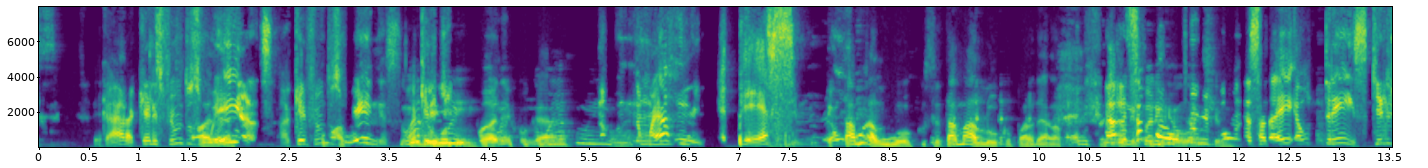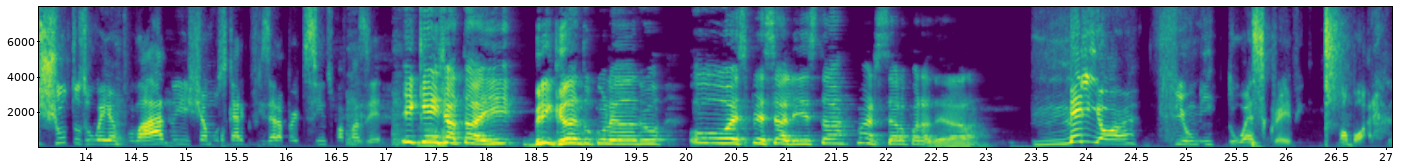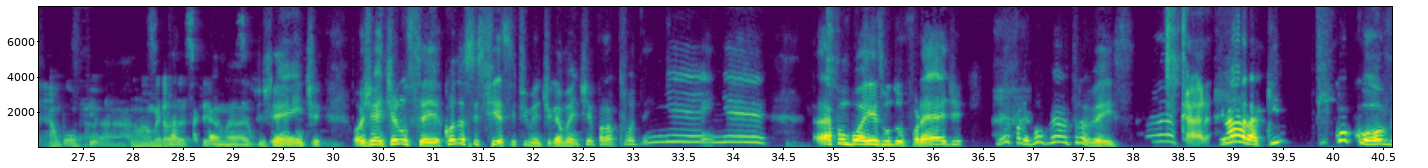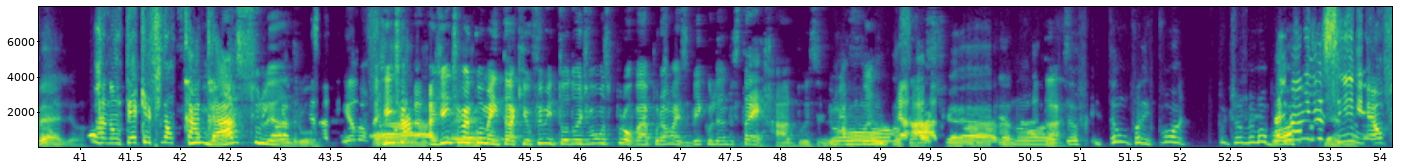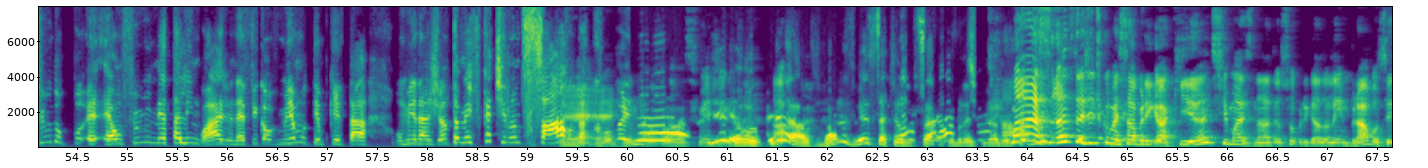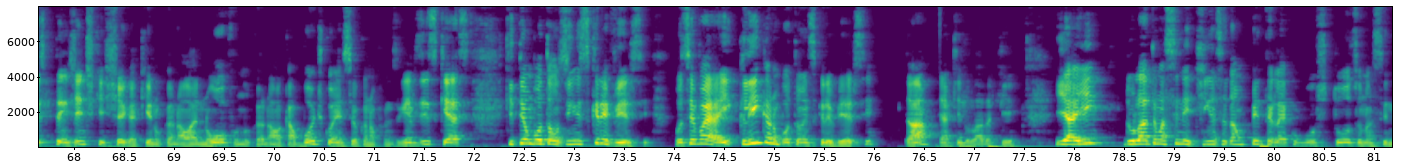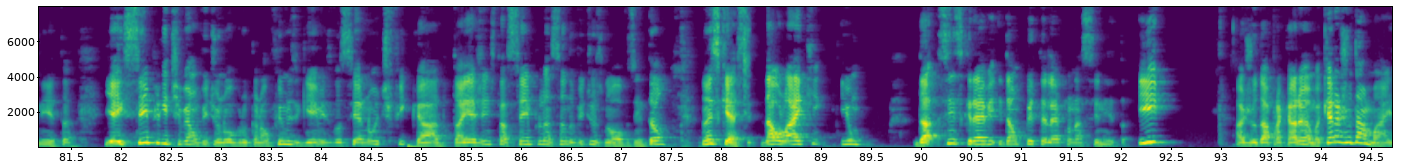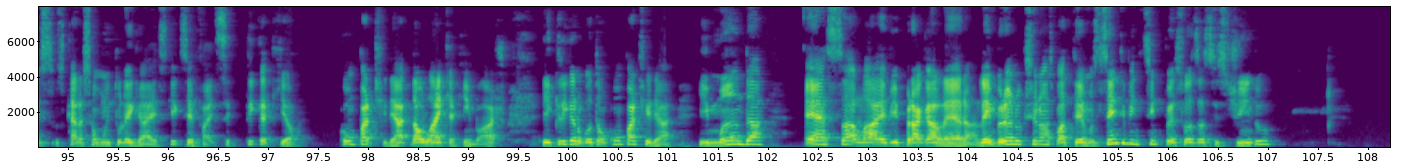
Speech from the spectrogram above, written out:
Cara, aqueles filmes dos Olha. Wayans, aquele filme dos Wayans, Não é aquele ruim. pânico, não é, não é cara. ruim, não é. não é ruim, é péssimo. É um... tá maluco, você tá maluco para dela. Puta Ah, Filme sabe Pânico qual é é o filme ótimo. bom dessa daí? É o 3, que ele chuta os Wayan pro lado e chama os caras que fizeram a parte de cintos pra fazer. E quem já tá aí brigando com o Leandro, o especialista Marcelo Paradela. Melhor filme do Wes Craven. Vambora. É um bom filme. não é o melhor Tá de escreva, mas é um-. Gente, ô, gente, eu não sei. Quando eu assistia esse filme antigamente, eu falava, pô, nhê, nhê. É fanboísmo do Fred. E aí eu falei, vou ver outra vez. Ah, cara. Cara, que, que cocô, velho. Porra, não tem aquele final cagado. Filmaço, Leandro. Pesadelo, A gente, Ah, a gente vai é. comentar aqui o filme todo, hoje vamos provar por A mais B que o Leandro está errado. Esse filme é Nossa, fantástico. cara, nossa. Eu fiquei tão. Falei, porra, continua a mesma bosta. Mas assim, é um filme do é é um filme metalinguagem, né? Fica ao mesmo tempo que ele tá homenageando, também fica tirando sarro É, da é, coisa. não, é genial. eu- é, várias vezes você tá tirando saco, mas não Mas antes da gente começar a brigar aqui, antes de mais nada, eu sou obrigado a lembrar vocês que tem gente que chega aqui no canal, é novo no canal, acabou de conhecer o canal e Games e esquece que tem um botãozinho inscrever-se. Você vai aí, clica no botão inscrever-se, tá? É aqui do lado aqui. E aí, do lado tem uma sinetinha, você dá um peteleco gostoso na sineta. E aí, sempre que tiver um vídeo novo no canal Filmes e Games, você é notificado, tá? E a gente tá sempre lançando vídeos novos. Então, não esquece, dá o like e um. dá- se inscreve e dá um peteleco na sineta. E ajudar pra caramba? Quero ajudar mais. Os caras são muito legais. O que, que você faz? Você clica aqui, ó. Compartilhar, dá o like aqui embaixo e clica no botão compartilhar e manda essa live pra galera. Lembrando que se nós batemos 125 pessoas assistindo,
